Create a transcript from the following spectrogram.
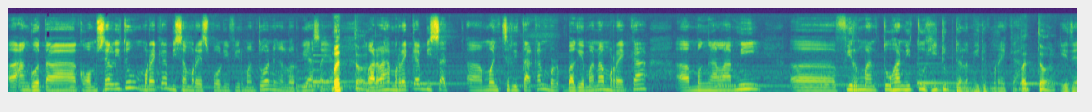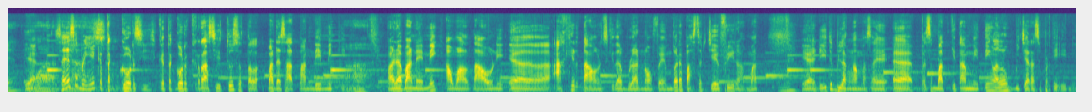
anggota Komsel itu mereka bisa meresponi firman Tuhan dengan luar biasa ya. Betul. Malah mereka bisa eh, menceritakan bagaimana mereka eh, mengalami eh, firman Tuhan itu hidup dalam hidup mereka. Betul. Gitu ya. Ya, Luar saya sebenarnya ketegor sih, ketegor keras itu setelah pada saat pandemik ini. Ah. Pada pandemik awal tahun eh, akhir tahun sekitar bulan November, Pastor Jeffrey Rahmat, Hmm. ya dia itu bilang sama saya, eh, sempat kita meeting lalu bicara seperti ini.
